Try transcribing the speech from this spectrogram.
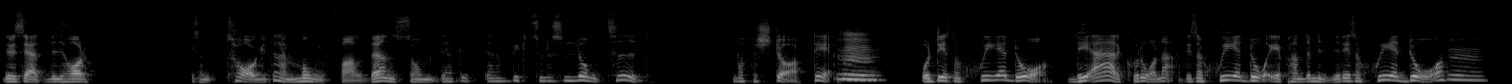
Det vill säga att vi har liksom tagit den här mångfalden som den har, blivit, den har byggts under så lång tid och bara förstört det. Mm. Och det som sker då, det är corona. Det som sker då är pandemier. Det som sker då Mm.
